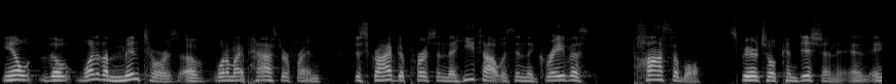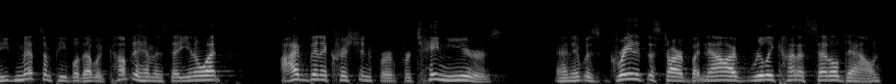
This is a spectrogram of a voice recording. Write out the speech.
You know, the, one of the mentors of one of my pastor friends described a person that he thought was in the gravest possible spiritual condition. And, and he'd met some people that would come to him and say, you know what? I've been a Christian for, for 10 years, and it was great at the start, but now I've really kind of settled down,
